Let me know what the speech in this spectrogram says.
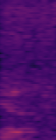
Yeah.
